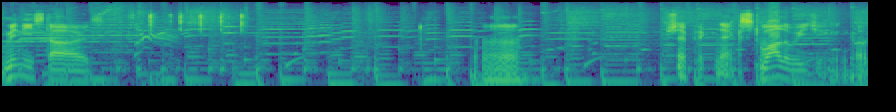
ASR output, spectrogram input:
mini stars. Uh, should I pick next? Waluigi can go.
